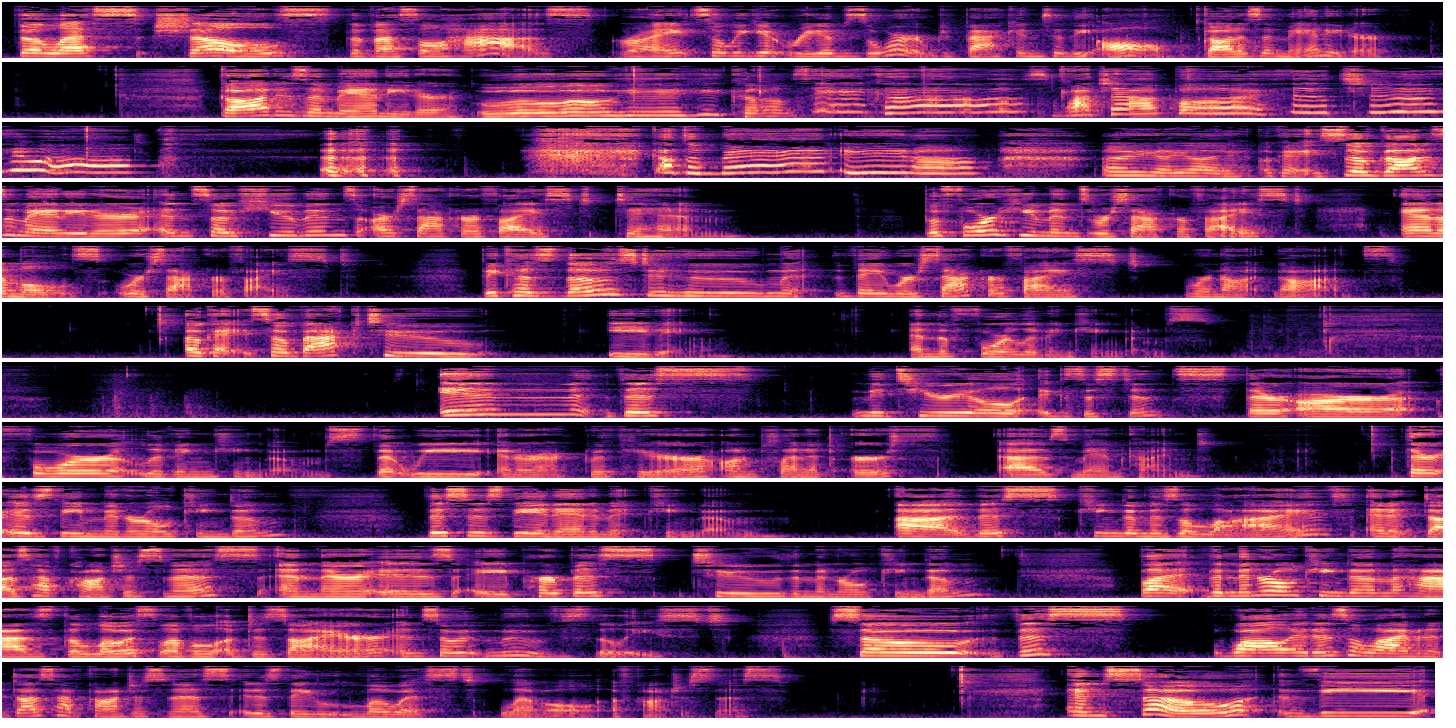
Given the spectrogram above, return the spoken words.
the less shells the vessel has, right? So we get reabsorbed back into the all. God is a man eater. God is a man eater. Oh, here he comes, he comes. Watch out, boy, he'll chew you up. Got the man eater. Ay, ay, ay. Okay, so God is a man eater, and so humans are sacrificed to him. Before humans were sacrificed, animals were sacrificed because those to whom they were sacrificed were not gods. Okay, so back to eating and the four living kingdoms. In this material existence, there are four living kingdoms that we interact with here on planet Earth as mankind. There is the mineral kingdom. This is the inanimate kingdom. Uh, this kingdom is alive and it does have consciousness and there is a purpose to the mineral kingdom. But the mineral kingdom has the lowest level of desire, and so it moves the least. So this, while it is alive and it does have consciousness, it is the lowest level of consciousness. And so the,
